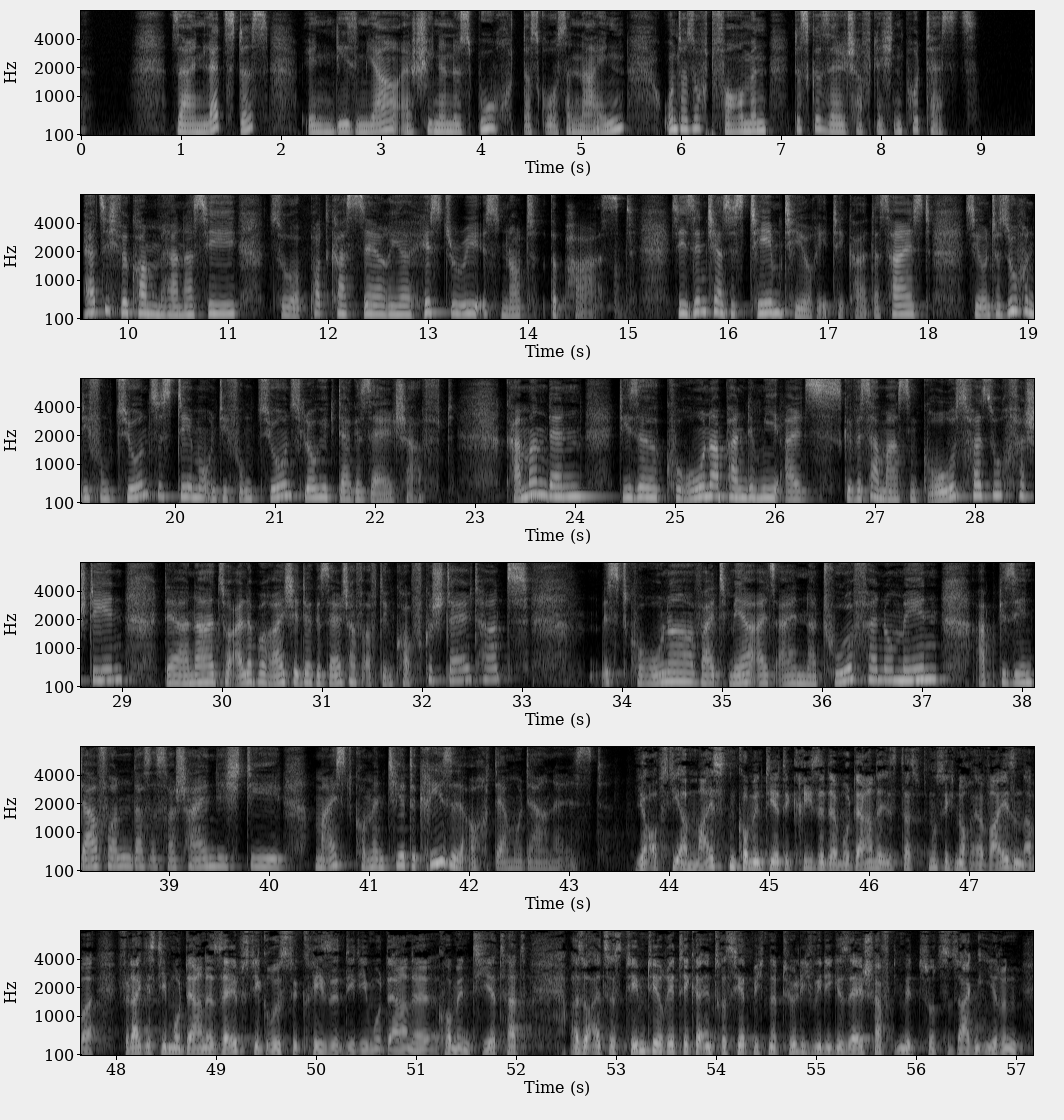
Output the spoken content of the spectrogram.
Sein letztes, in diesem Jahr erschienenes Buch Das große Nein untersucht Formen des gesellschaftlichen Protests. Herzlich willkommen, Herr Nassi, zur Podcast-Serie History is not the past. Sie sind ja Systemtheoretiker, das heißt, Sie untersuchen die Funktionssysteme und die Funktionslogik der Gesellschaft. Kann man denn diese Corona-Pandemie als gewissermaßen Großversuch verstehen, der nahezu alle Bereiche der Gesellschaft auf den Kopf gestellt hat? Ist Corona weit mehr als ein Naturphänomen, abgesehen davon, dass es wahrscheinlich die meist kommentierte Krise auch der Moderne ist. Ja, ob es die am meisten kommentierte Krise der Moderne ist, das muss ich noch erweisen. Aber vielleicht ist die Moderne selbst die größte Krise, die die Moderne kommentiert hat. Also als Systemtheoretiker interessiert mich natürlich, wie die Gesellschaft mit sozusagen ihren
